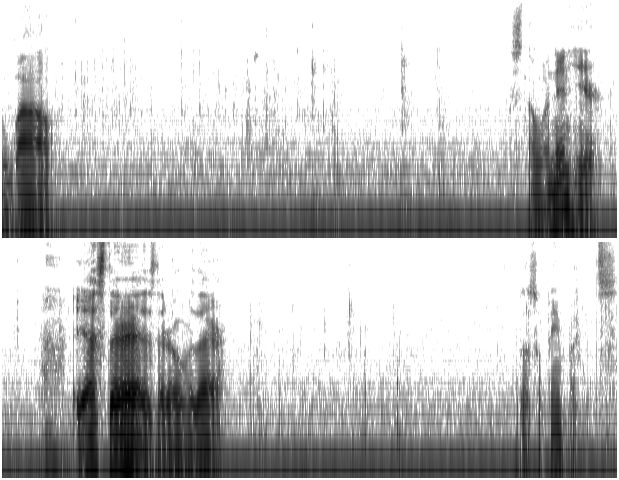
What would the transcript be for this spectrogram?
Oh, wow. There's no one in here. yes, there is. They're over there. There's also paint buckets.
